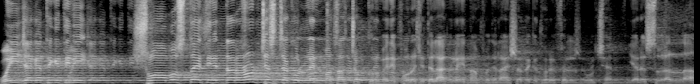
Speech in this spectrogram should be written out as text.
ওই জায়গা থেকে তিনি শোয়া অবস্থায় তিনি দাঁড়ানোর চেষ্টা করলেন মাথা চক্কর মেরে পড়ে যেতে লাগলে নাম বেঁধে আয়েশা তাকে ধরে ফেলেন বলছেন, ইয়া রাসূলুল্লাহ,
